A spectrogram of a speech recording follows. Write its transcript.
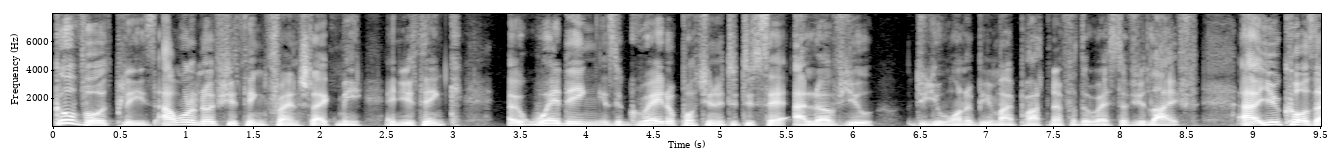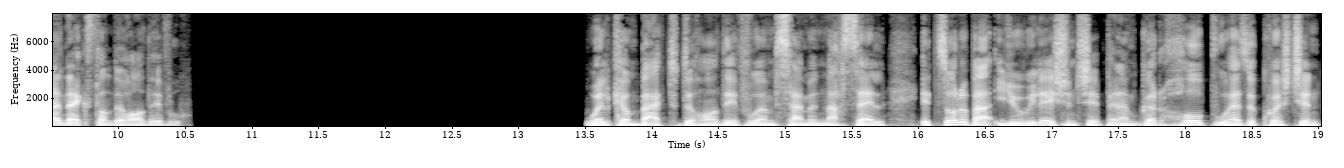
Go vote, please. I want to know if you think French like me and you think a wedding is a great opportunity to say, I love you. Do you want to be my partner for the rest of your life? Uh, you call that next on The Rendezvous. Welcome back to The Rendezvous. I'm Simon Marcel. It's all about your relationship, and I've got Hope who has a question.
